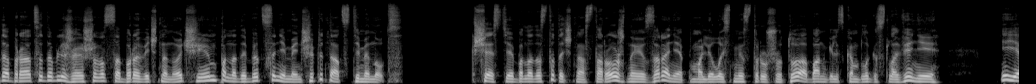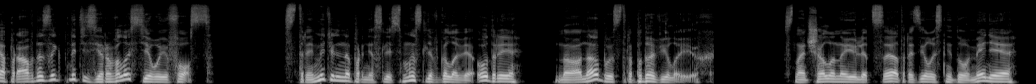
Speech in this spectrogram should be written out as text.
добраться до ближайшего собора Вечной Ночи им понадобится не меньше 15 минут. К счастью, я была достаточно осторожна и заранее помолилась мистеру Шуту об ангельском благословении, и я правда загипнотизировала Сиу и Фос. Стремительно пронеслись мысли в голове Одри, но она быстро подавила их. Сначала на ее лице отразилось недоумение,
